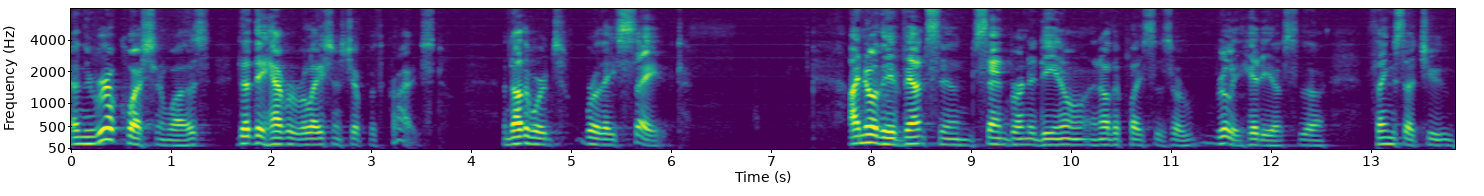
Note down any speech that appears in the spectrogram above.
And the real question was did they have a relationship with Christ? In other words, were they saved? I know the events in San Bernardino and other places are really hideous, the things that you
